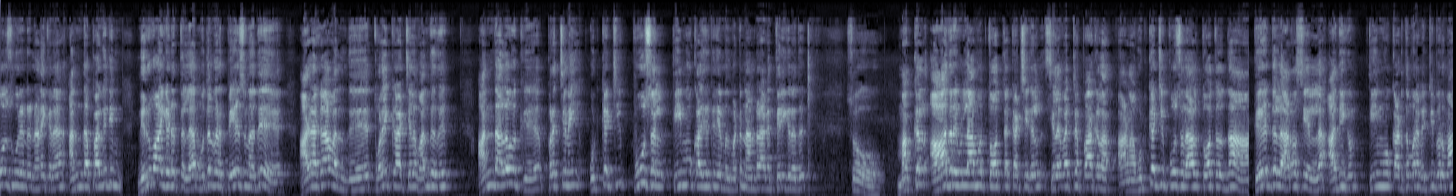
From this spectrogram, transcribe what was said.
ஓசூர் என்று நினைக்கிறேன் அந்த பகுதி நிர்வாக இடத்துல முதல்வர் பேசுனது அழகா வந்து தொலைக்காட்சியில வந்தது. அந்த அளவுக்கு பிரச்சனை உட்கட்சி பூசல் திமுக இருக்குது என்பது மட்டும் நன்றாக தெரிகிறது. சோ மக்கள் ஆதரவு இல்லாம தோத்த கட்சிகள் சிலவற்றை பார்க்கலாம். ஆனா உட்கட்சி பூசலால் தோத்தது தான் தேர்தல் அரசியல்ல அதிகம். திமுக அடுத்த முறை வெற்றி பெறுமா?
